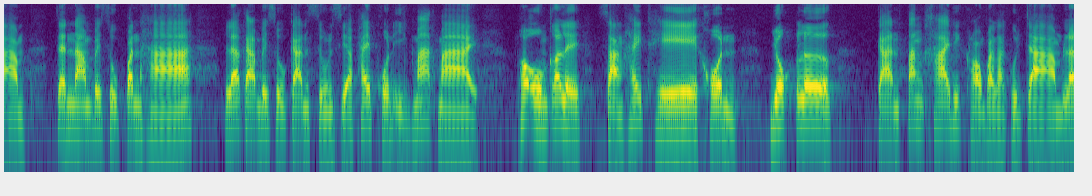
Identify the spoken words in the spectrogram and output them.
าม จะนำไปสู่ปัญหา และการไปสู่การสูญเสียไพ่พลอีกมากมาย พระองค์ก็เลยสั่งให้เทคนยกเลิก การตั้งค่ายที่คลองประทากุจาม และ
